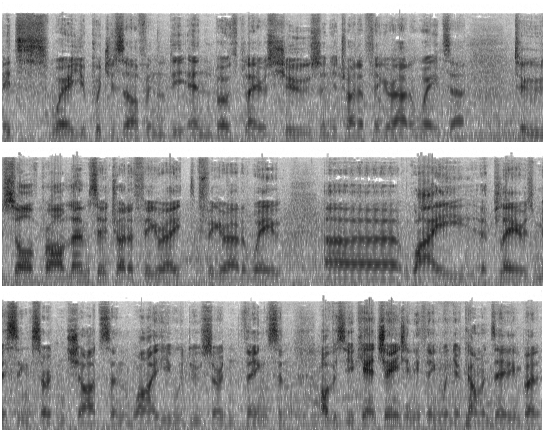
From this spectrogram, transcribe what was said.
it's where you put yourself in the in both players' shoes and you try to figure out a way to to solve problems and try to figure out figure out a way uh, why a player is missing certain shots and why he would do certain things. And obviously, you can't change anything when you're commentating. But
